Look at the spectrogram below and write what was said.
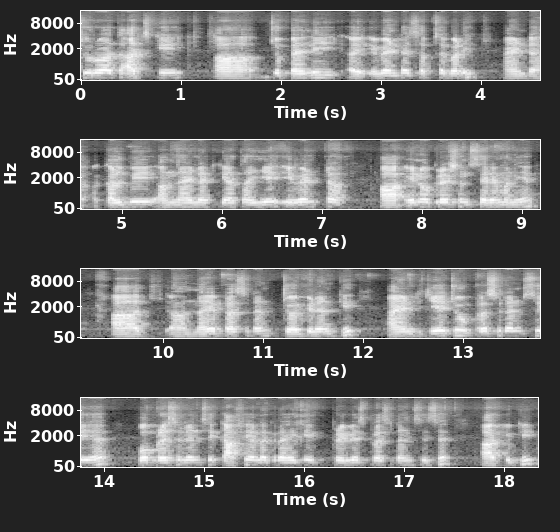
शुरुआत आज की uh, जो पहली इवेंट है सबसे बड़ी एंड कल भी हमने हाईलाइट किया था ये इवेंट इनोग्रेशन सेरेमनी है नए प्रेसिडेंट जो बिडेन की एंड ये जो प्रेसिडेंसी है वो प्रेसिडेंसी काफ़ी अलग रहेगी प्रीवियस प्रेसिडेंसी से आ, क्योंकि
